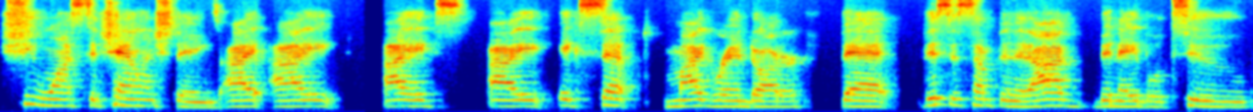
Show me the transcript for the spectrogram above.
she wants to challenge things. I I I I accept my granddaughter that this is something that I've been able to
